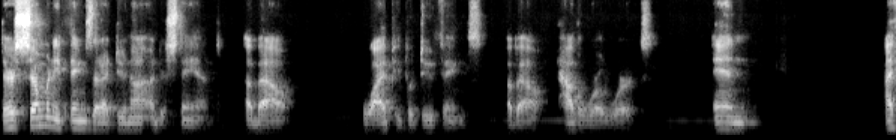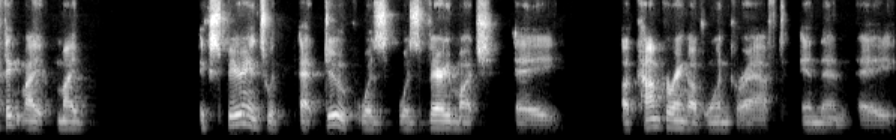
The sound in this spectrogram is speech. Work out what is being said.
there's so many things that I do not understand about why people do things, about how the world works. And I think my my experience with at Duke was was very much a a conquering of one craft and then a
